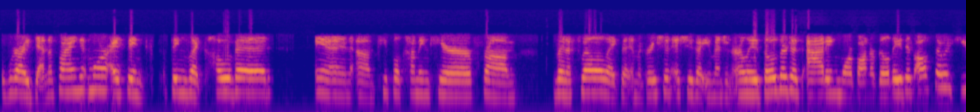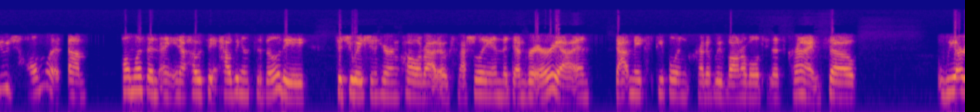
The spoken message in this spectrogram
we're identifying it more. I think things like COVID and um, people coming here from Venezuela, like the immigration issue that you mentioned earlier, those are just adding more vulnerability. There's also a huge homeless, um, homeless and uh, you know housing housing instability situation here in Colorado, especially in the Denver area, and that makes people incredibly vulnerable to this crime. So we are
